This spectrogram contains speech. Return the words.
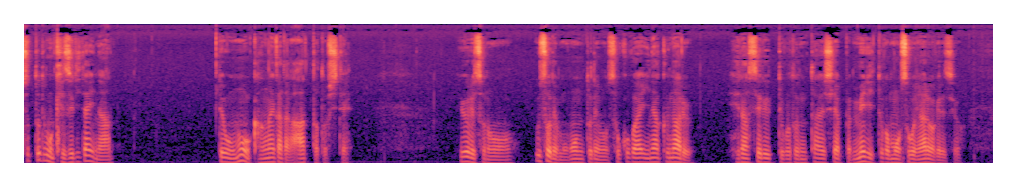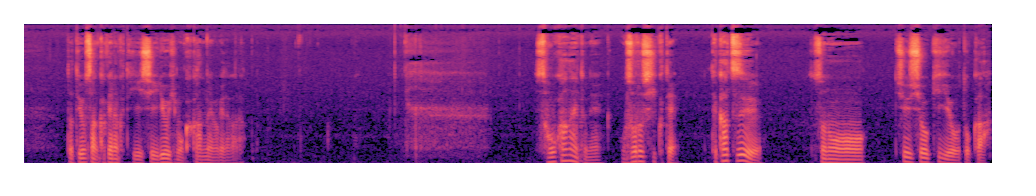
ちょっとでも削りたいなって思う考え方があったとしていわゆるその嘘でも本当でもそこがいなくなる減らせるってことに対してやっぱりメリットがもうそこにあるわけですよ。だって予算かけなくていいし医療費もかかんないわけだから。そう考えるとね恐ろしくて。でかつその中小企業とか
